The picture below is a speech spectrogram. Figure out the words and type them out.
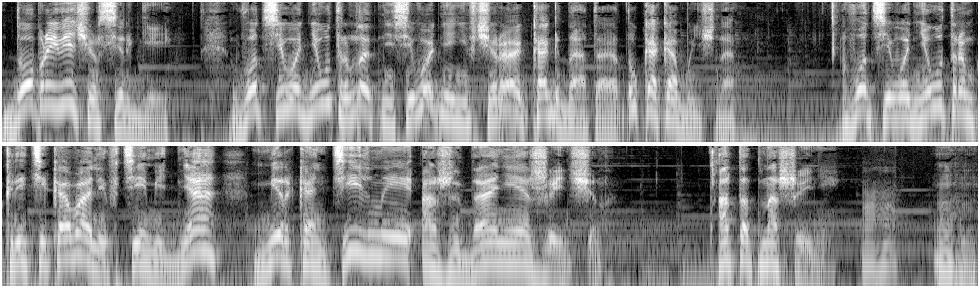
Добрый вечер, Сергей. Вот сегодня утром, ну это не сегодня, не вчера, когда-то, ну как обычно, вот сегодня утром критиковали в теме дня меркантильные ожидания женщин от отношений. Ага. Угу.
